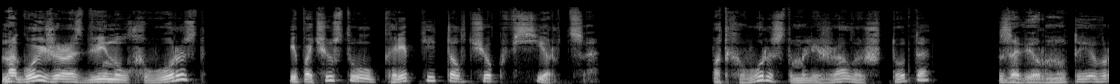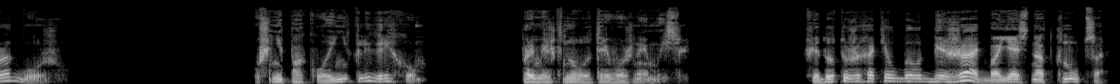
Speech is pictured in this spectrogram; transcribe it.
ногой же раздвинул хворост и почувствовал крепкий толчок в сердце. Под хворостом лежало что-то, завернутое в рогожу. Уж не покойник ли грехом? Промелькнула тревожная мысль. Федот уже хотел было бежать, боясь наткнуться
